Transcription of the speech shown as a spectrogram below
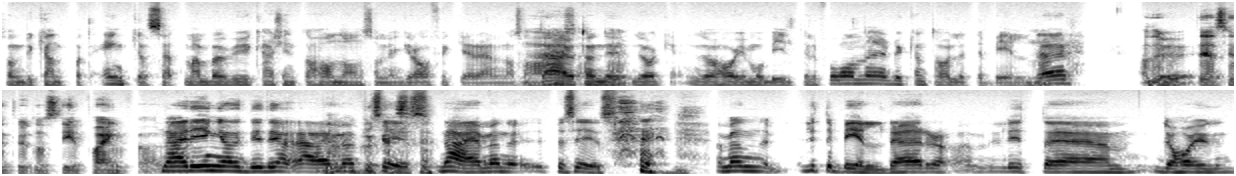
som du kan på ett enkelt sätt. Man behöver ju kanske inte ha någon som är grafiker eller något sånt Nej, där, exakt, utan du, du, har, du har ju mobiltelefoner, du kan ta lite bilder. Ja, det Du- delas inte ut någon stilpoäng för... Nej, det är inga... Det, det, nej, Det men precis. Nej, men eh, precis. Ja, men lite bilder, lite... Du har ju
